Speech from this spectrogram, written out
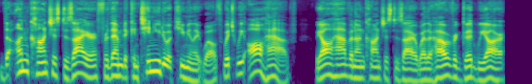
the unconscious desire for them to continue to accumulate wealth, which we all have, we all have an unconscious desire, whether however good we are,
